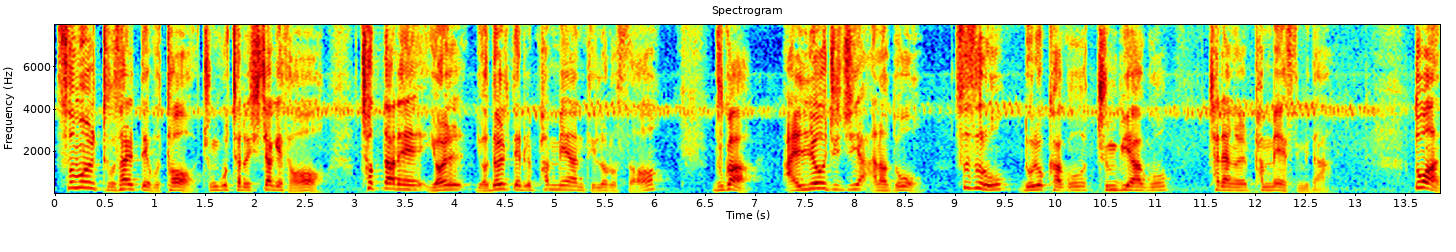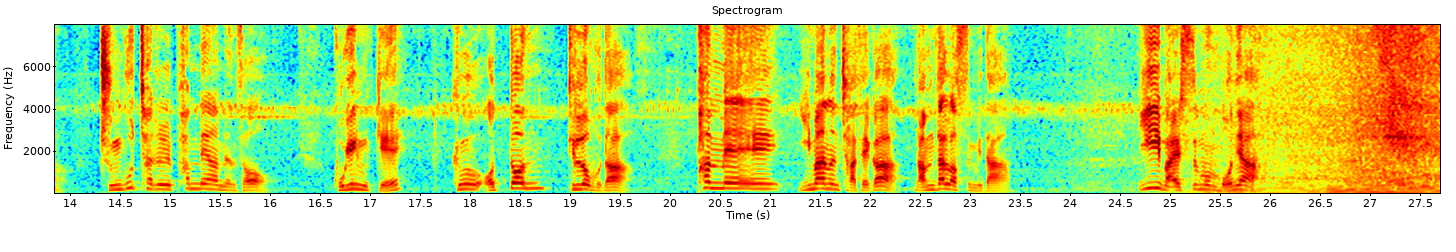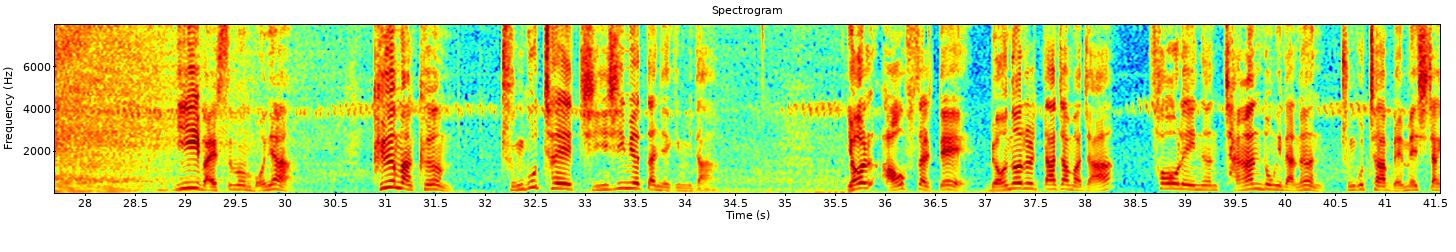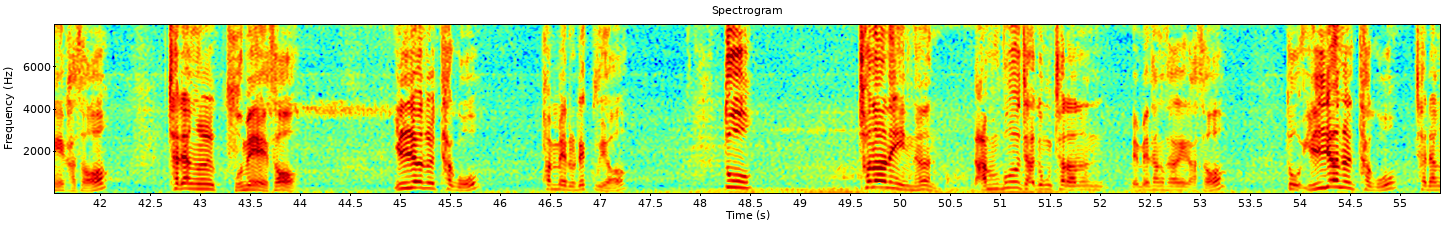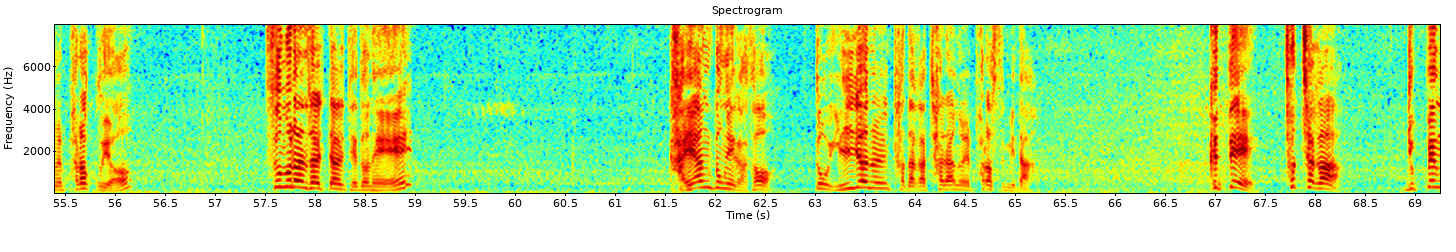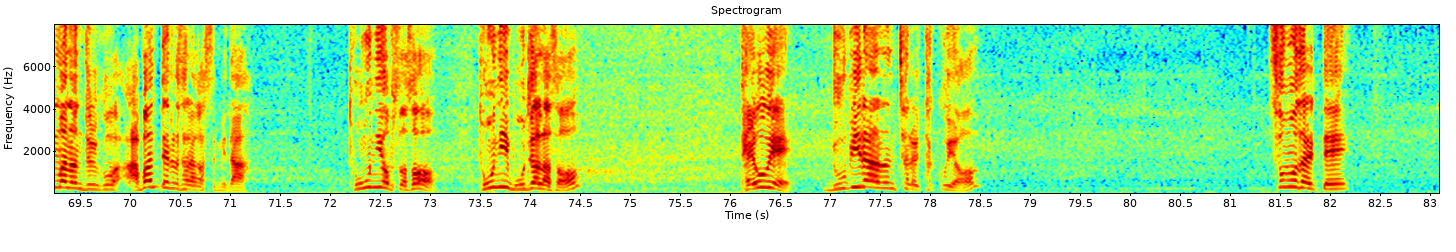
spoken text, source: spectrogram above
22살 때부터 중고차를 시작해서 첫 달에 18대를 판매한 딜러로서 누가 알려주지 않아도 스스로 노력하고 준비하고 차량을 판매했습니다. 또한 중고차를 판매하면서 고객님께 그 어떤 딜러보다 판매에 임하는 자세가 남달랐습니다. 이 말씀은 뭐냐? 이 말씀은 뭐냐? 그만큼 중고차의 진심이었다는 얘기입니다. 19살 때 면허를 따자마자 서울에 있는 장안동이라는 중고차 매매 시장에 가서 차량을 구매해서 1년을 타고 판매를 했고요. 또 천안에 있는 남부 자동차라는 매매 상사에 가서 또 1년을 타고 차량을 팔았고요. 21살 때 되던 해에 가양동에 가서 또 1년을 타다가 차량을 팔았습니다. 그때 첫 차가 600만 원 들고 아반떼를 살아갔습니다. 돈이 없어서 돈이 모자라서 배우의 누비라는 차를 탔고요. 20살 때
